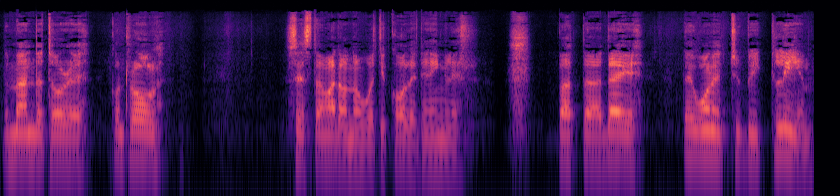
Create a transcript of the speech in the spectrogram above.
the mandatory control system, I don't know what you call it in English, but uh, they they want it to be clean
